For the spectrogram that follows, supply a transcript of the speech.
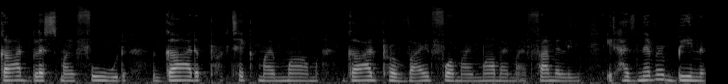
God bless my food. God protect my mom. God provide for my mom and my family. It has never been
